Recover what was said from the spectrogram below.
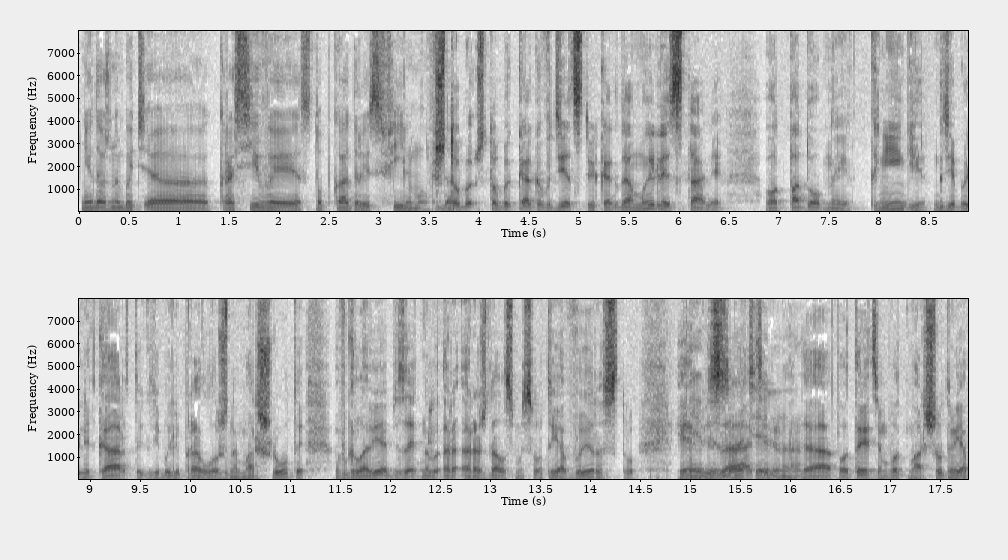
в ней должны быть э, красивые стоп-кадры из фильмов. Чтобы, да? чтобы как в детстве, когда мы листали вот подобные книги, где были карты, где были проложены маршруты, в голове обязательно рождалась мысль, вот я вырасту, и, обязательно, обязательно, да, вот этим вот маршрутом я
